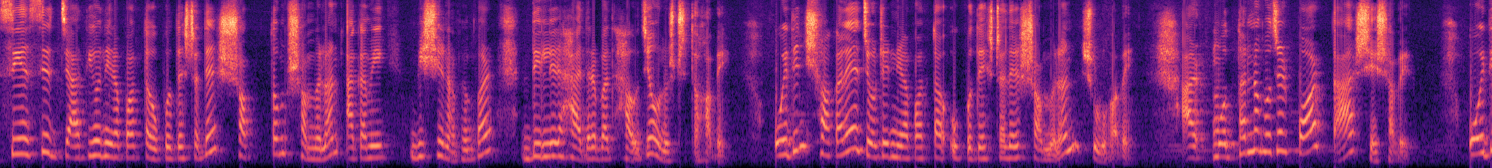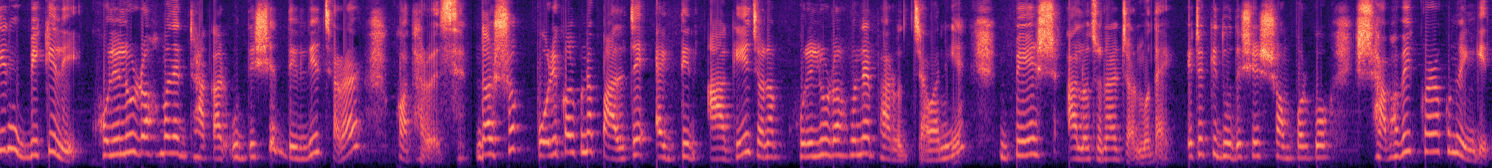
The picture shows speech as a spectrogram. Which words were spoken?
সিএসসির জাতীয় নিরাপত্তা উপদেষ্টাদের সপ্তম সম্মেলন আগামী বিশে নভেম্বর দিল্লির হায়দ্রাবাদ হাউজে অনুষ্ঠিত হবে। ওই দিন সকালে জোটের নিরাপত্তা উপদেষ্টাদের সম্মেলন শুরু হবে। আর মধ্যাহ্ন মধ্যাহ্নভোজের পর তা শেষ হবে। ওই দিন বিকেলে খলিলুর রহমানের ঢাকার উদ্দেশ্যে দিল্লি ছাড়ার কথা রয়েছে। দর্শক, পরিকল্পনা পাল্টে একদিন আগে জনাব খলিলুর রহমানের ভারত যাওয়া নিয়ে বেশ আলোচনার জন্ম দেয়। এটা কি দুদেশের সম্পর্ক স্বাভাবিক করার কোনো ইঙ্গিত,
